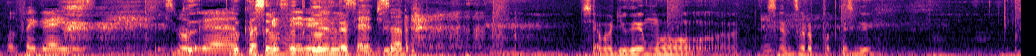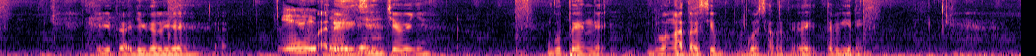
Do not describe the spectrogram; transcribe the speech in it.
Maaf ya guys Semoga gue kesel banget gue ngeliatnya sensor. Siapa juga yang mau sensor podcast gue? Jadi itu aja kali ya. Ya itu ada aja. sih ceweknya. Gue pengen gue nggak tahu sih gue salah tapi gini.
